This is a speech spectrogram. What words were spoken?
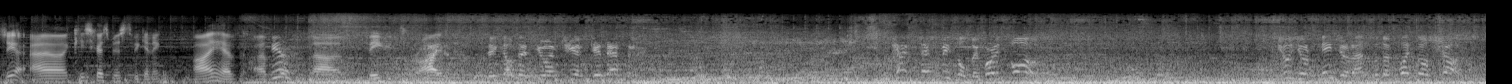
So yeah, uh, in case you guys missed the beginning, I have a uh, big drive. Take out that UMG and get after it. Catch that missile before it blows. Your ninja run to deflect those shots.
